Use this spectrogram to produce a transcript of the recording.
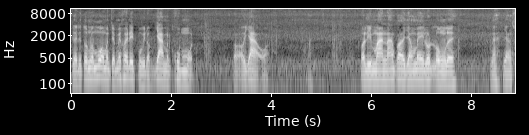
เกิดในต้นมะม่วงมันจะไม่ค่อยได้ปุ๋ยดอกหญ้ามันคุมหมด ต้องเอาหญ้าออก ปริมาณน้ำก็ยังไม่ลดลงเลยนะยังท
